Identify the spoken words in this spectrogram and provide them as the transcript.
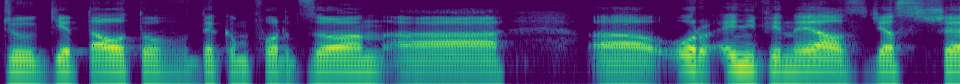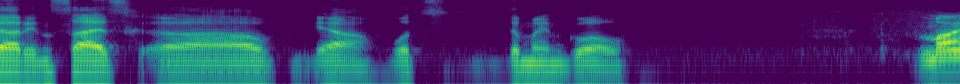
to get out of the comfort zone, or anything else? Just share insights. yeah, what's the main goal? My,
